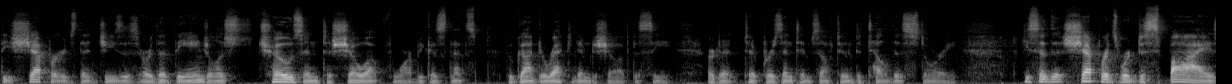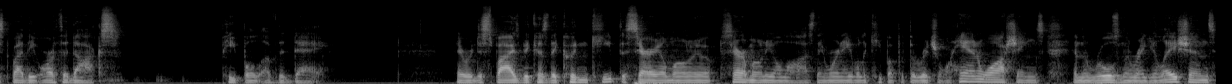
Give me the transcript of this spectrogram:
these shepherds that Jesus or that the angel has chosen to show up for because that's who God directed him to show up to see or to, to present himself to and to tell this story. He said that shepherds were despised by the Orthodox people of the day. They were despised because they couldn't keep the ceremonial, ceremonial laws. They weren't able to keep up with the ritual hand washings and the rules and the regulations.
